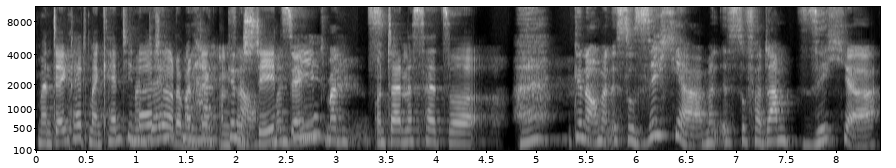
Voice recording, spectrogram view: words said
man denkt halt, man kennt die man Leute denkt, oder man, man denkt, hat, man genau, versteht man sie. Denkt, man, und dann ist halt so, hä? Genau, man ist so sicher, man ist so verdammt sicher.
